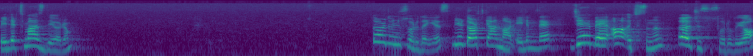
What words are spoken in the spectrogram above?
belirtmez diyorum. Dördüncü sorudayız. Bir dörtgen var elimde. CBA açısının ölçüsü soruluyor.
